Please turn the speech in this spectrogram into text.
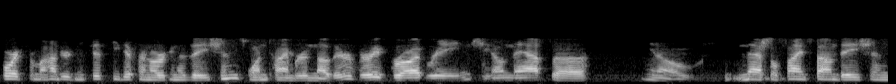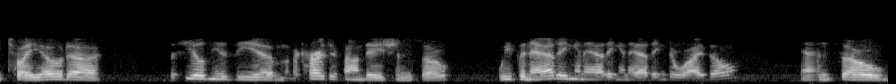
support from 150 different organizations, one time or another, very broad range, you know, NASA, you know, National Science Foundation, Toyota, the Field Museum, the MacArthur Foundation. So we've been adding and adding and adding to Whyville. And so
